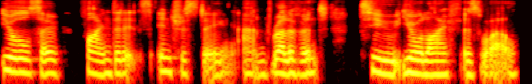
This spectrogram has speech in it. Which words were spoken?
you'll also find that it's interesting and relevant to your life as well.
